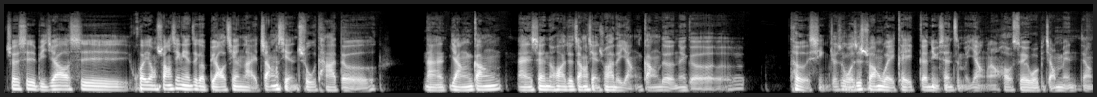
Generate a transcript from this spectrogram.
就是比较是会用双性恋这个标签来彰显出他的男阳刚，男生的话就彰显出他的阳刚的那个。特性就是我是双尾，可以跟女生怎么样，然后所以我比较 man 这样。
